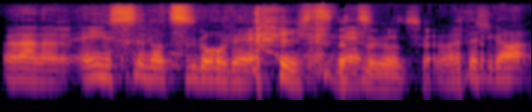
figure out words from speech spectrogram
あの演出の都合で。演出の都合です、ね、私が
